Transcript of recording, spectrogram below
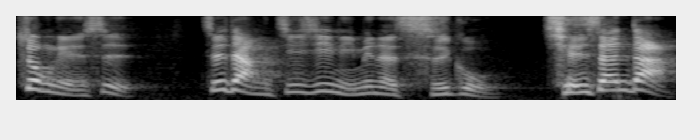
重点是这档基金里面的持股前三大，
